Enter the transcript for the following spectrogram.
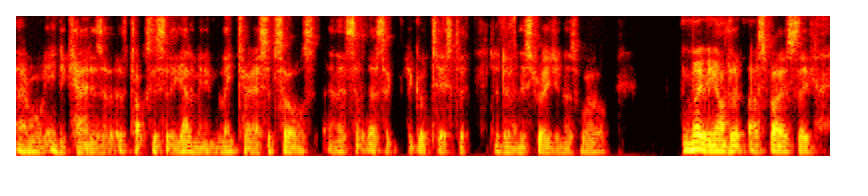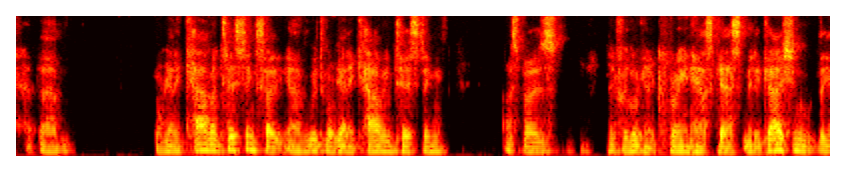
are all indicators of, of toxicity. Aluminium linked to acid soils, and that's a, that's a, a good test to, to do in this region as well moving on to, I suppose, the um, organic carbon testing. So, you know, with organic carbon testing, I suppose if we're looking at greenhouse gas mitigation, the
